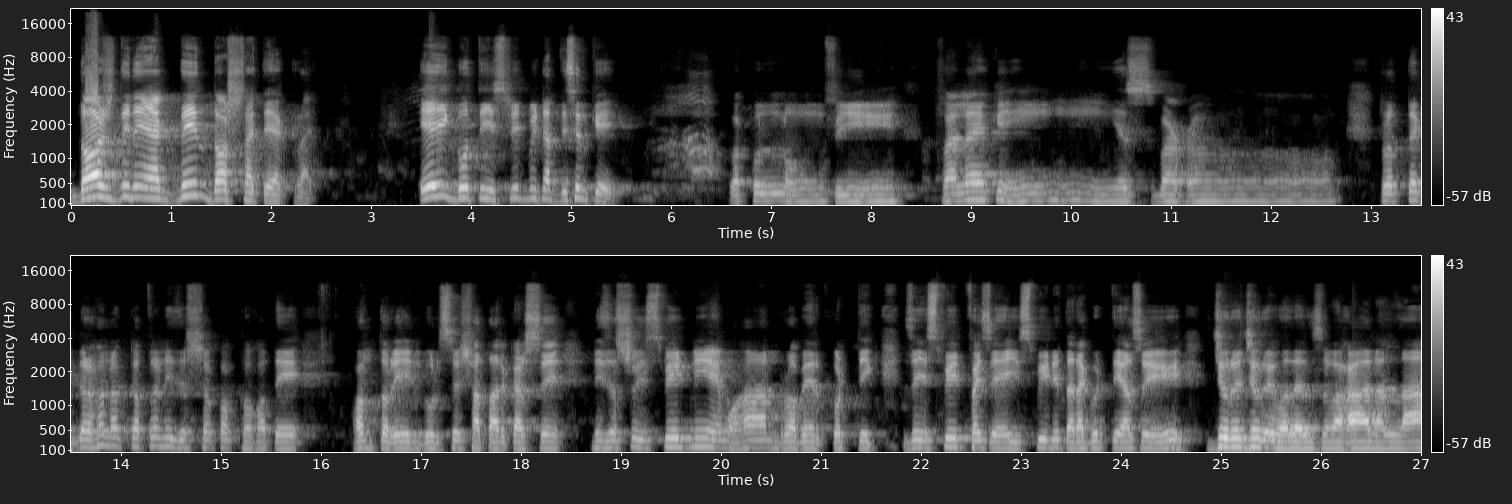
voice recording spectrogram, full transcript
দশ দিনে একদিন, দশ রাতে এক রাত। এই গতি স্পিড মিটার দিছেন কে? প্রত্যেক গ্রহ নক্ষত্র নিজস্ব কক্ষপথে অন্তরীণ ঘুরছে, সাঁতার কাটছে নিজস্ব স্পিড নিয়ে মহান রবের কর্তৃক, যে স্পিড পাইছে, এই স্পিডে তারা ঘুরতে আসে। জোরে জোরে বলেন সুবহান আল্লাহ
